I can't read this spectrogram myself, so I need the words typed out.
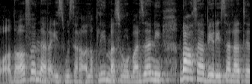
وأضاف أن رئيس وزراء الإقليم مسرور بارزاني بعث برسالة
